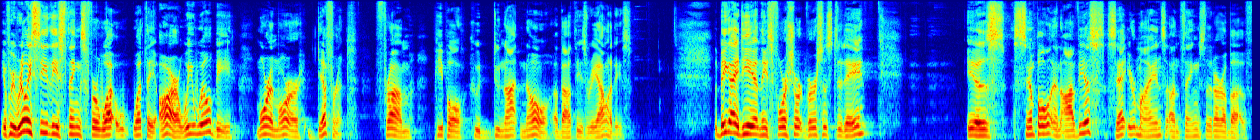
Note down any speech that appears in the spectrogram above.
If we really see these things for what, what they are, we will be more and more different from people who do not know about these realities. The big idea in these four short verses today is simple and obvious set your minds on things that are above.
